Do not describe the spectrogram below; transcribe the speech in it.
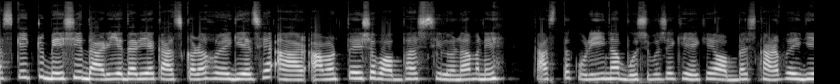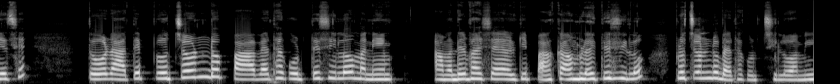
আজকে একটু বেশি দাঁড়িয়ে দাঁড়িয়ে কাজ করা হয়ে গিয়েছে, আর আমার তো এসব অভ্যাস ছিল না। মানে কাজ তো করিই না, বসে বসে খেয়ে খেয়ে অভ্যাস খারাপ হয়ে গিয়েছে। তো রাতে প্রচণ্ড পা ব্যথা করতেছিল মানে আমাদের ভাষায় আর কি পা কামড়াইতেছিল, প্রচণ্ড ব্যথা করছিল। আমি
